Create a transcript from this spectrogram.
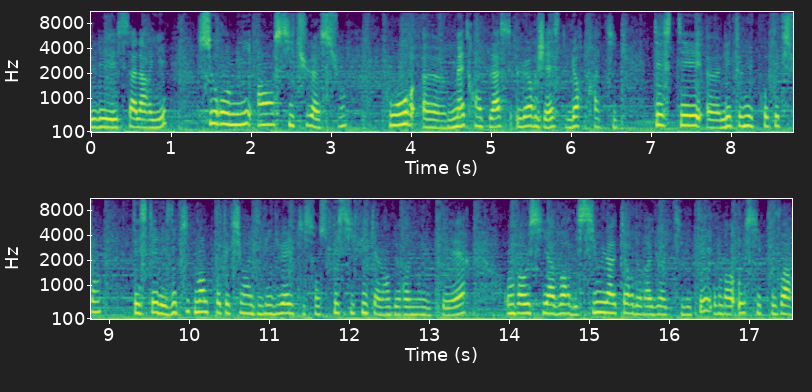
les salariés seront mis en situation pour euh, mettre en place leurs gestes, leurs pratiques, tester euh, les tenues de protection, tester les équipements de protection individuelle qui sont spécifiques à l'environnement nucléaire. On va aussi avoir des simulateurs de radioactivité. On va aussi pouvoir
